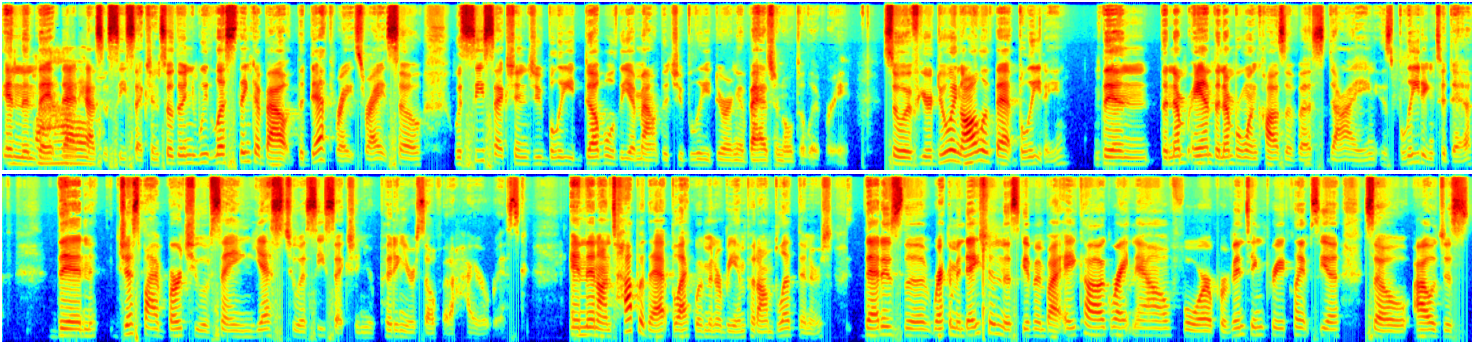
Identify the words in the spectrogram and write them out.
and then they, that has a c-section so then we let's think about the death rates right so with c-sections you bleed double the amount that you bleed during a vaginal delivery so if you're doing all of that bleeding then the number and the number one cause of us dying is bleeding to death then just by virtue of saying yes to a c-section you're putting yourself at a higher risk and then on top of that, Black women are being put on blood thinners. That is the recommendation that's given by ACOG right now for preventing preeclampsia. So I'll just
